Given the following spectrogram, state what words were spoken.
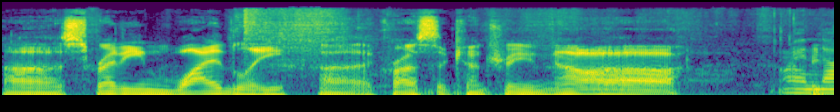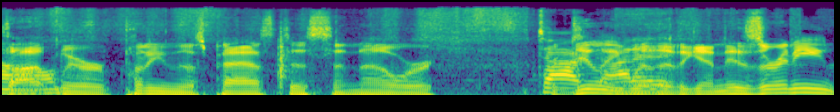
uh, spreading widely uh, across the country. And, ah, I we know. thought we were putting this past us, and now we're dealing with it. it. again. Is there any? is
